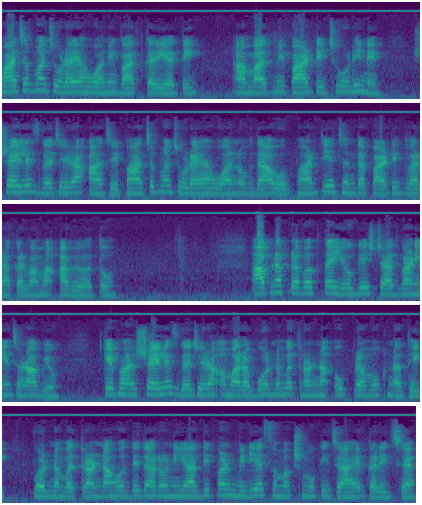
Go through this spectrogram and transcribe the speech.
ભાજપમાં જોડાયા હોવાની વાત કરી હતી. આમ આદમી પાર્ટી છોડીને શૈલેષ ગજેરા આજે ભાજપમાં જોડાયા હોવાનો દાવો ભારતીય જનતા પાર્ટી દ્વારા કરવામાં આવ્યો હતો. આપના પ્રવક્તા યોગેશ જાદવાણીએ જણાવ્યું કે શૈલેષ ગજેરા અમારા વોર્ડ નંબર ત્રણના ઉપપ્રમુખ નથી. વોર્ડ નંબર ત્રણના હોદ્દેદારોની યાદી પણ મીડિયા સમક્ષ મૂકી જાહેર કરી છે.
